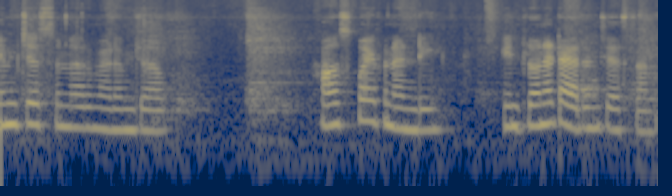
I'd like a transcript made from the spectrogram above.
ఏం చేస్తున్నారు మేడం జాబ్? హౌస్ వైఫ్నండి ఇంట్లోనే టైలరింగ్ చేస్తాను.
